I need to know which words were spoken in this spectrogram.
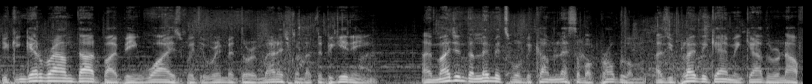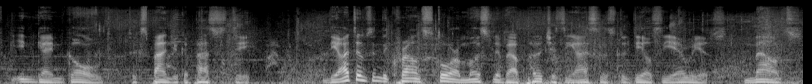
you can get around that by being wise with your inventory management at the beginning. I imagine the limits will become less of a problem as you play the game and gather enough in-game gold to expand your capacity. The items in the Crown store are mostly about purchasing access to DLC areas, mounts,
